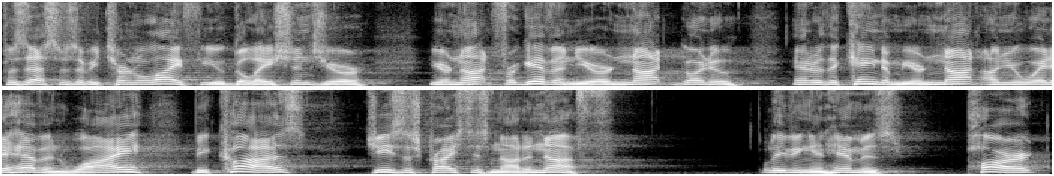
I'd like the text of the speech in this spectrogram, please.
possessors of eternal life, you Galatians. You're, you're not forgiven. You're not going to enter the kingdom. You're not on your way to heaven. Why? Because Jesus Christ is not enough. Believing in Him is part,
